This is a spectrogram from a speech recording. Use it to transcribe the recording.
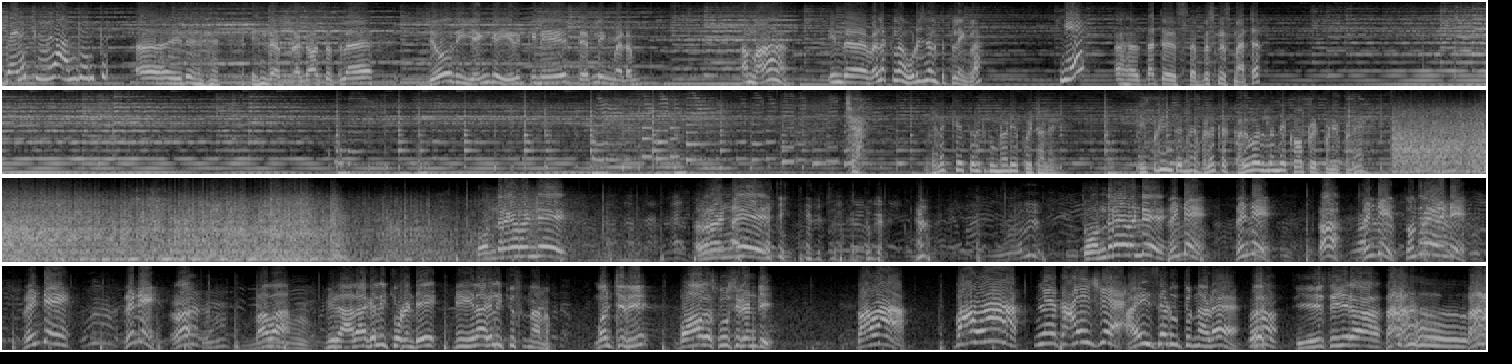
விளக்கு அங்க இருக்கு. இது இந்த பிரகாசத்துல ஜோதி எங்க இருக்குன்னே தெரியலிங்க மேடம். ஆமா இந்த விளக்குலாம் ஒரிஜினல் பித்தளைங்களா ஏன்? தட் இஸ் பிசினஸ் மேட்டர் விளக்கேத்துறதுக்கு முன்னாடியே போயிட்டாலே இப்படின்னு தெரிஞ்ச விளக்க கழுவுறதுல இருந்தே கோஆபரேட் பண்ணிருப்பேனே తొందరగా రండి రండి తొందరగా రండి రండి రండి రా రండి తొందరగా రండి రండి రండి రా బాబా మీరు అలాగెళ్ళి చూడండి నేను ఇలాగెళ్ళి చూస్తున్నాను మంచిది బాగా చూసి రండి బావా బావా నీకు ఆయుష్ ఐస్ అడుగుతున్నాడా ఏయ్, తీసిరా రా, రా. ఆ,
